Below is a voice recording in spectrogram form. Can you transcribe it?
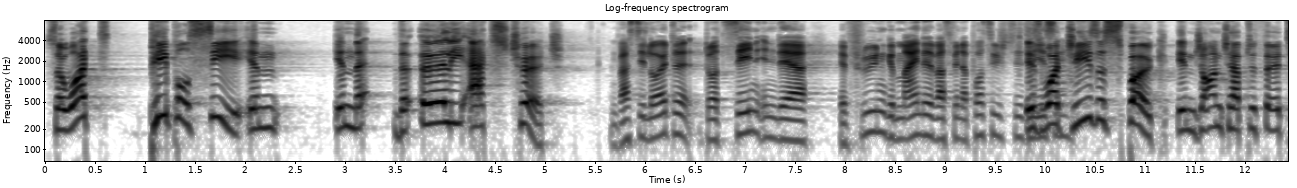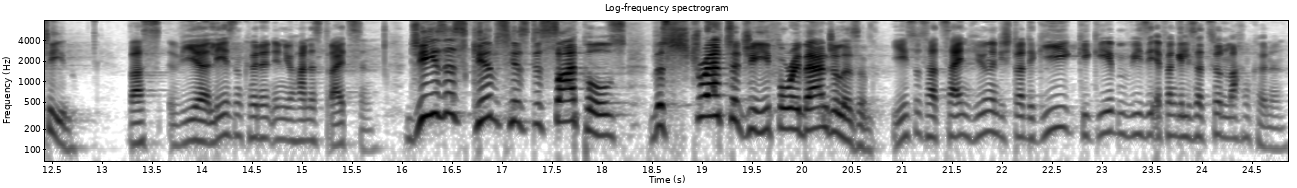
So, what people see in, in the, the early Acts church Und was die Leute dort sehen in der frühen Gemeinde, was wir in Apostelgeschichte is what lesen, Jesus spoke in John chapter 13. was wir lesen können in Johannes 13. Jesus gives his disciples the strategy for evangelism. Jesus hat seinen Jüngern die Strategie gegeben, wie sie Evangelisation machen können.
